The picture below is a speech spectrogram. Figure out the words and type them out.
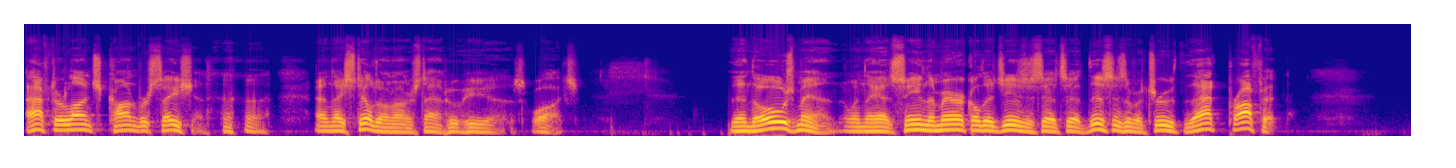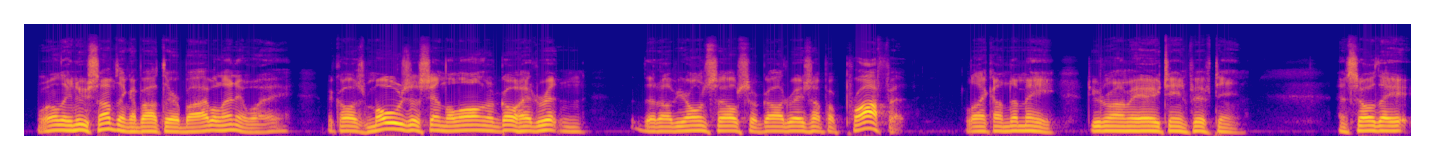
After lunch conversation, and they still don't understand who he is. Watch. Then those men, when they had seen the miracle that Jesus had said, This is of a truth that prophet. Well, they knew something about their Bible anyway, because Moses in the long ago had written that of your own selves shall God raise up a prophet like unto me. Deuteronomy 18, 15. And so they,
